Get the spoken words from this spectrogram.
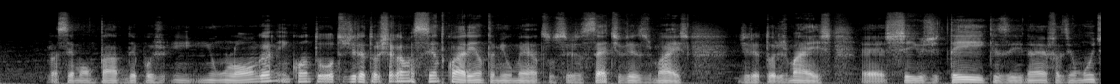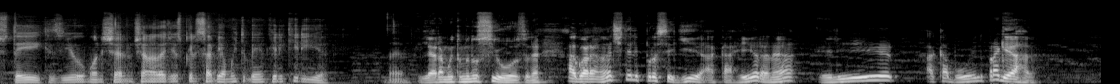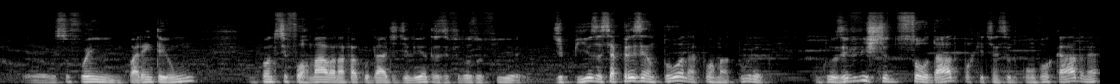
ser montado depois em, em, um longa, enquanto outros diretores chegavam a 140 mil metros, ou seja, sete vezes mais diretores mais é, cheios de takes e né, faziam muitos takes e o Monicelli não tinha nada disso porque ele sabia muito bem o que ele queria. Né? Ele era muito minucioso, né? Agora, antes dele prosseguir a carreira, né, ele acabou indo para a guerra. É, isso foi em 41, enquanto se formava na Faculdade de Letras e Filosofia de Pisa, se apresentou na formatura, inclusive vestido de soldado, porque tinha sido convocado, né?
